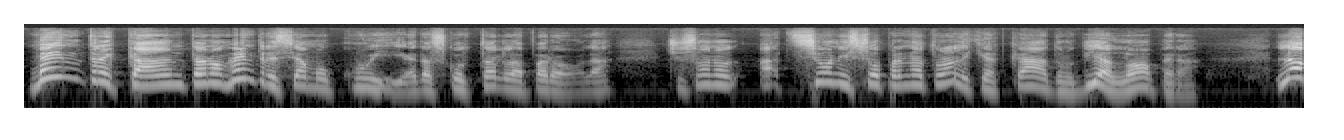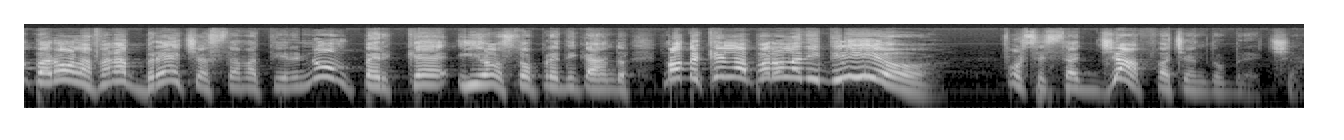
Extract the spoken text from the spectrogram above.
Mentre cantano, mentre siamo qui ad ascoltare la parola, ci sono azioni soprannaturali che accadono, Dio all'opera. La parola farà breccia stamattina, non perché io la sto predicando, ma perché è la parola di Dio forse sta già facendo breccia.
